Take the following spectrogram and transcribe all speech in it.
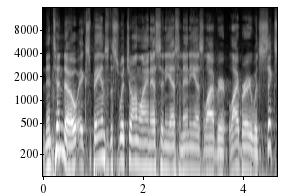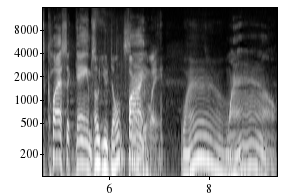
Nintendo expands the Switch Online SNES and NES library, library with six classic games. Oh, you don't say. finally! Wow. Wow.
